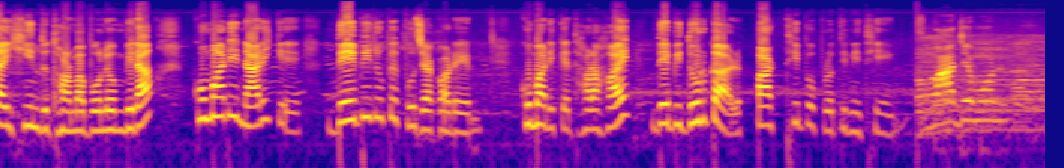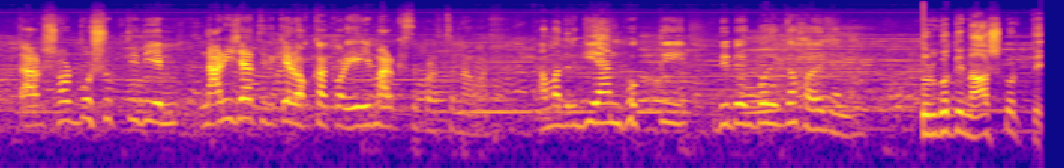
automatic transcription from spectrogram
তাই হিন্দু ধর্মাবলম্বীরা কুমারী নারীকে দেবী রূপে পূজা করে। কুমারীকে ধরা হয় দেবী দুর্গার পার্থিব প্রতিনিধি। মা যেমন তার সর্বশক্তি দিয়ে নারী জাতিকে রক্ষা করে এই মার কাছে প্রার্থনা আমার। আমাদের জ্ঞান ভক্তি বিবেক বলিতে হয় যেন। দুর্গতি নাশ করতে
